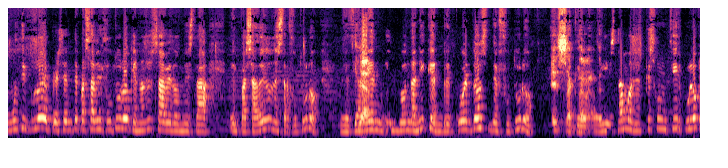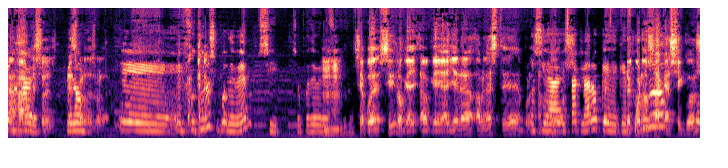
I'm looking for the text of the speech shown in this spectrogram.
como un círculo de presente, pasado y futuro, que no se sabe dónde está el pasado y dónde está el futuro. Me decía alguien en Bonda en recuerdos del futuro. Exactamente. Ahí estamos, es que es un círculo que no sabes. Eso es, pero, es verdad, es verdad. Eh, ¿El futuro se puede ver? Sí, se puede ver el futuro. Se puede, sí, lo que, lo que ayer hablaste, por o sea, está claro que, que recuerdos futuro,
